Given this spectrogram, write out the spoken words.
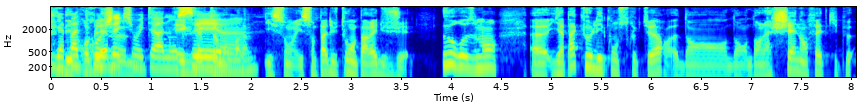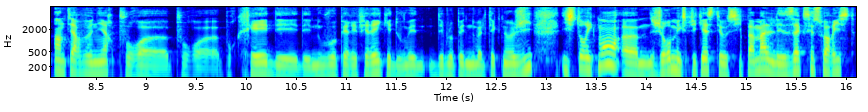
Il n'y a pas de projets qui ont été annoncés. Exactement, voilà. Ils sont, ils sont pas du tout emparés du sujet. Heureusement, euh, il n'y a pas que les constructeurs dans, dans, la chaîne en fait qui peut intervenir pour, euh, pour, euh, pour créer des, des, nouveaux périphériques et développer de nouvelles technologies. Historiquement, Jérôme expliquait c'était aussi pas mal les accessoiristes,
